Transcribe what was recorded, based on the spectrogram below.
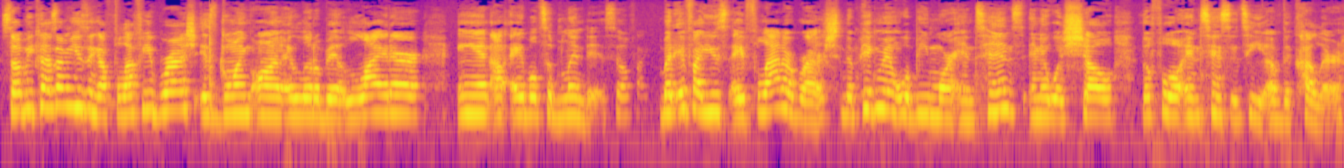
So because I'm using a fluffy brush, it's going on a little bit lighter and I'm able to blend it. So if I, but if I use a flatter brush, the pigment will be more intense and it would show the full intensity of the color.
